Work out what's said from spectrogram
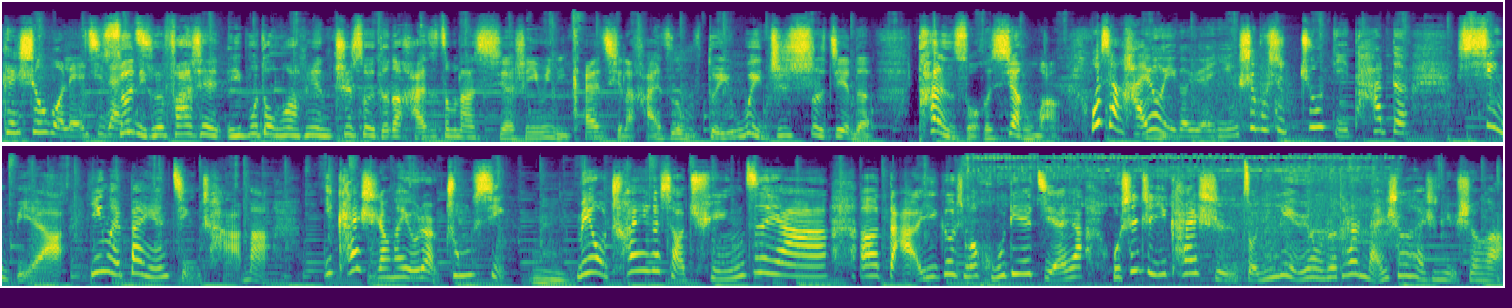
跟生活联系在一起。”所以你会发现，一部动画片之所以得到孩子这么大的喜爱，是因为你开启了孩子对于未知世界的探索和向往。我想还有一个原因，是不是朱迪她的性别啊？因为扮演警察嘛，一开始让她有点中性，嗯没有穿一个小裙子呀，呃，打一个什么蝴蝶结呀。我甚至一开始走进电影院，我说他是男生还是女生啊？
